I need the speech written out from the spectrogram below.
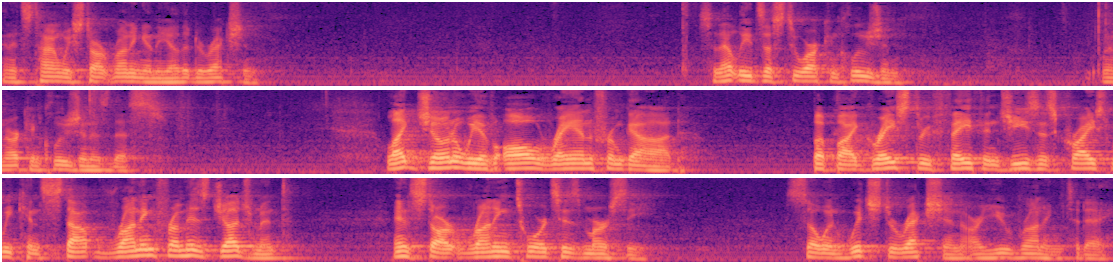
and it's time we start running in the other direction. So that leads us to our conclusion. And our conclusion is this Like Jonah, we have all ran from God. But by grace through faith in Jesus Christ, we can stop running from his judgment and start running towards his mercy. So, in which direction are you running today?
